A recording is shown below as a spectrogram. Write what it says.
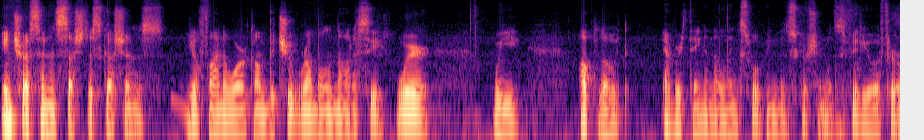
interested in such discussions you'll find a work on BitChute Rumble and Odysee where we upload everything and the links will be in the description of this video if you're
